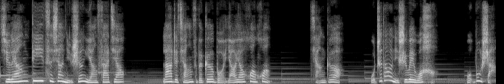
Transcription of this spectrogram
许良第一次像女生一样撒娇，拉着强子的胳膊摇摇晃晃。强哥，我知道你是为我好，我不傻，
